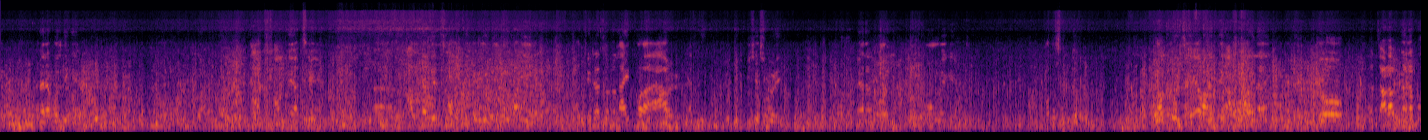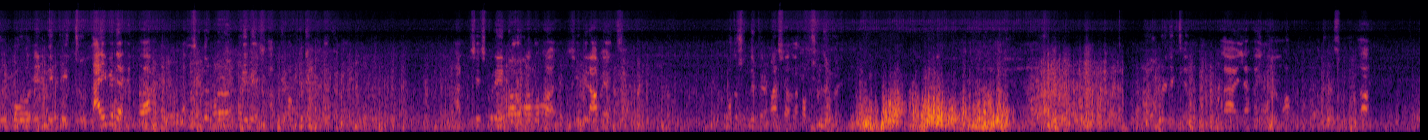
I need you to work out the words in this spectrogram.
বেনাপোল দিকে। সামনে আছে যেটার জন্য লাইট করা, আর বিশেষ করে গেট কত সুন্দর। করছে অনেকদিন আসা হয় নাই। তো যারা বেনাপুর পৌর গেট দেখতে ইচ্ছুক লাইভে দেখেন বা এত সুন্দর মনোরম পরিবেশ, আপনি কখনো দেখতে পারবেন আর বিশেষ করে নরম আবহাওয়া, শীতের আবেগ কত সুন্দর করে মার্শাল্লাহ কত সুন্দর করে। দেখছেন।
